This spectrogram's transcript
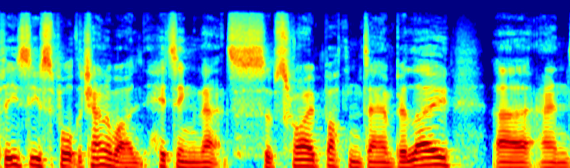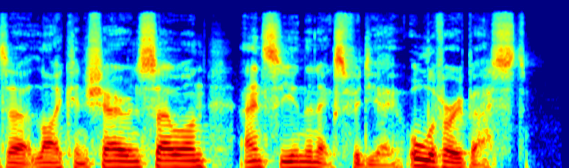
Please do support the channel by hitting that subscribe button down below uh, and uh, like and share and so on. And see you in the next video. All the very best.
